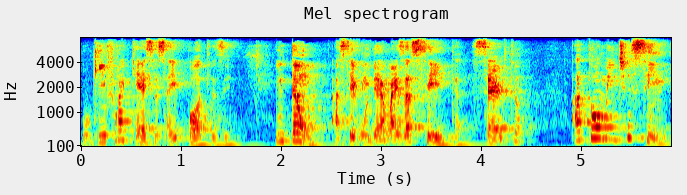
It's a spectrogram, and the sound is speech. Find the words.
o que enfraquece essa hipótese. Então, a segunda é a mais aceita, certo? Atualmente sim.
